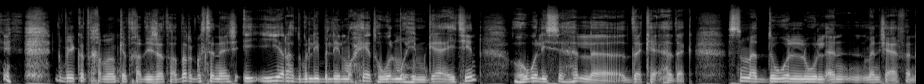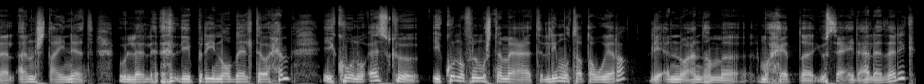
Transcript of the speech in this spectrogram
قبل كنت خمم كنت خديجة تهضر قلت أنا هي راه تقول لي بلي المحيط هو المهم قاعدين هو اللي سهل الذكاء هذاك. سما الدول ولا مانيش عارف أنا الانشتاينات ولا les prix Nobel تاعهم يكونوا est-ce que يكونوا في المجتمعات اللي متطورة لأنه عندهم المحيط يساعد على ذلك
